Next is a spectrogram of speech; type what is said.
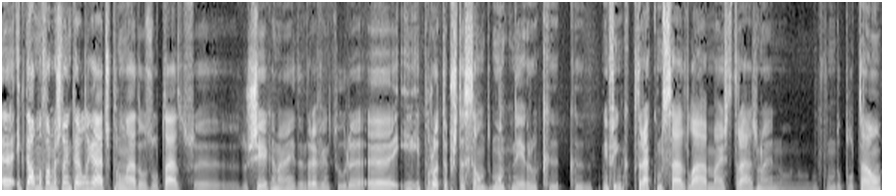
Uh, e que de alguma forma estão interligados. Por um lado, o resultado uh, do Chega, não é? E de André Ventura, uh, e, e, por outra, a prestação de Montenegro, que, que, enfim, que terá começado lá mais de trás, não é? No, no fundo do pelotão.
